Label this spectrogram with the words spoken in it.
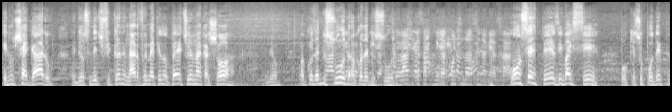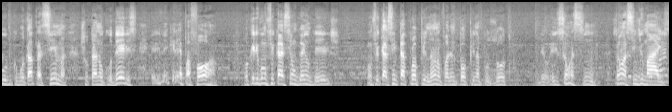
Eles não chegaram, entendeu? Se identificando em nada. Foi metendo o pé e tirando na cachorra. Entendeu? Uma coisa absurda, uma coisa absurda. Eu acho que essa família continua sendo ameaçada. Com certeza, e vai ser. Porque se o poder público botar para cima, chutar no cu deles, eles vêm querer para fora. Porque eles vão ficar sem um ganho deles. Vão ficar sem estar tá propinando, fazendo propina para os outros. Entendeu? Eles são assim. São assim demais.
